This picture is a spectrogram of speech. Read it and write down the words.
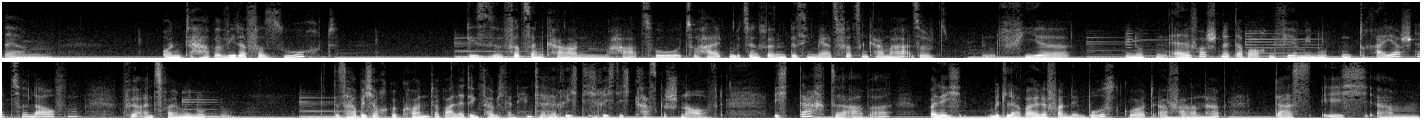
Ähm, und habe wieder versucht, diese 14 km/h zu, zu halten, beziehungsweise ein bisschen mehr als 14 km/h, also ein 4 Minuten 11er Schnitt, aber auch ein 4 Minuten 3er Schnitt zu laufen für ein 2 Minuten. Das habe ich auch gekonnt, aber allerdings habe ich dann hinterher richtig, richtig krass geschnauft. Ich dachte aber, weil ich mittlerweile von dem Brustgurt erfahren habe, dass ich ähm,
